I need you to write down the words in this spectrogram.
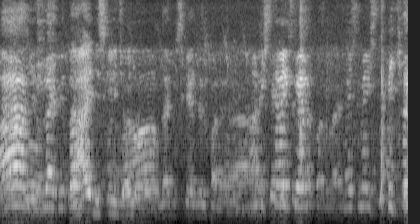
Ah, yung live ito. Live schedule. Ah, live schedule pala yan. Ang striker. May may striker.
